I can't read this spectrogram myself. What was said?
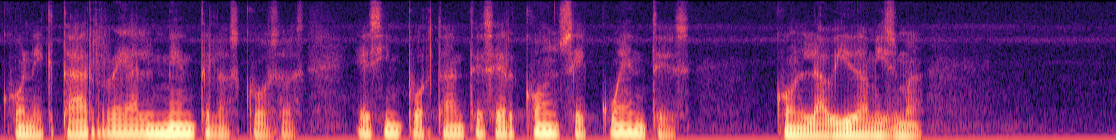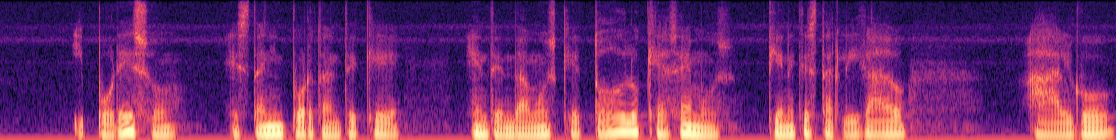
conectar realmente las cosas. Es importante ser consecuentes con la vida misma. Y por eso es tan importante que entendamos que todo lo que hacemos tiene que estar ligado a algo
